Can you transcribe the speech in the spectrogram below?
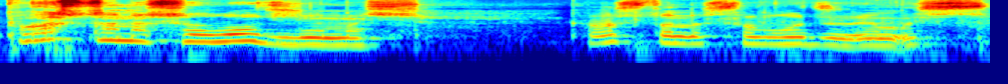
Просто насолоджуємось. Просто насолоджуємось.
